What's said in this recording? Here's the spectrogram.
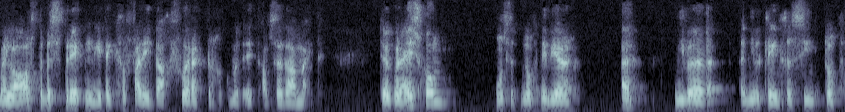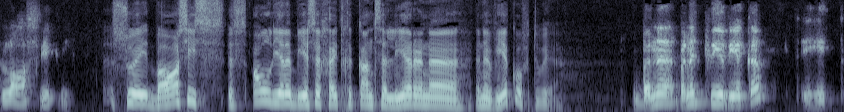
my laaste bespreking het ek gevat die dag voor ek teruggekom het uit Amsterdam uit. Toe ek by huis kom, ons het nog nie weer 'n nuwe 'n nuwe kliënt gesien tot laasweek nie. So basies is al julle besigheid gekanselleer in 'n in 'n week of twee. Binne binne 2 weke het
